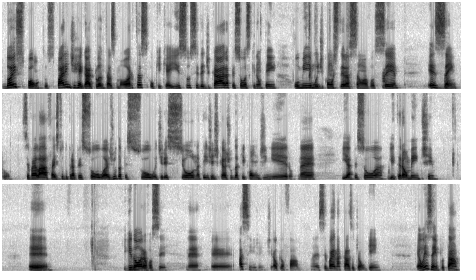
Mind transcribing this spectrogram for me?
Dois pontos. Parem de regar plantas mortas. O que, que é isso? Se dedicar a pessoas que não têm o mínimo de consideração a você. Exemplo, você vai lá, faz tudo para a pessoa, ajuda a pessoa, direciona. Tem gente que ajuda aqui com dinheiro, né? E a pessoa literalmente é, ignora você, né? É, assim, gente, é o que eu falo. Né? Você vai na casa de alguém, é um exemplo, tá?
